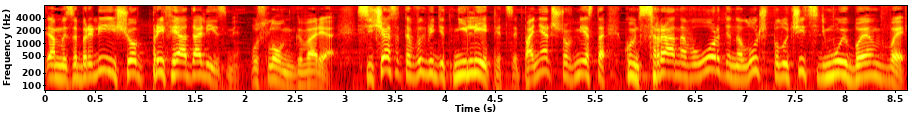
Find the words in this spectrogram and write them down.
там изобрели еще при феодализме, условно говоря. Сейчас это выглядит нелепицей. Понятно, что вместо какого-нибудь сраного ордена лучше получить седьмую БМВ.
